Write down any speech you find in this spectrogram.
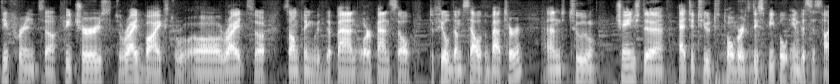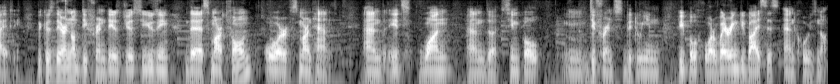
different uh, features, to ride bikes, to uh, write uh, something with the pen or pencil, to feel themselves better and to change the attitude towards these people in the society. Because they are not different they're just using the smartphone or smart hand. And it's one and uh, simple um, difference between people who are wearing devices and who is not.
